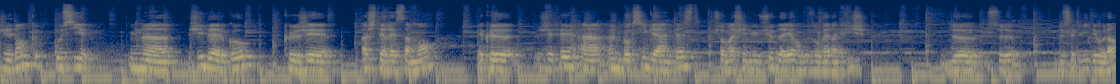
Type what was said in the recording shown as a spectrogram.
J'ai donc aussi une euh, JBL Go que j'ai acheté récemment et que j'ai fait un unboxing et un test sur ma chaîne YouTube. D'ailleurs, vous aurez la fiche de, de cette vidéo là.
